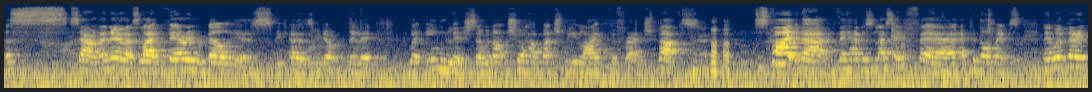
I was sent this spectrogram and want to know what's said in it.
a s sound. I know that's like very rebellious because we don't really we're English, so we're not sure how much we like the French. But despite that, they had this laissez-faire economics. They weren't very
